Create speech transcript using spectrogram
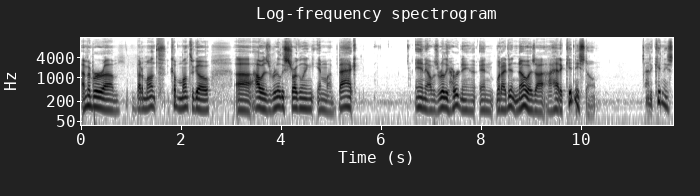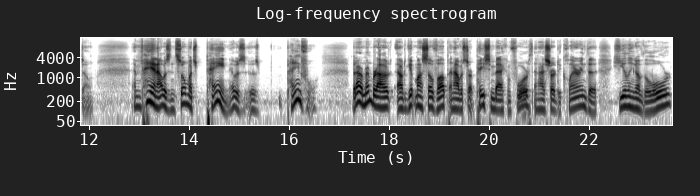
i remember um, about a month a couple months ago uh, i was really struggling in my back and i was really hurting and what i didn't know is i, I had a kidney stone i had a kidney stone and man i was in so much pain it was it was painful but I remembered I would, I would get myself up and I would start pacing back and forth and I started declaring the healing of the Lord.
